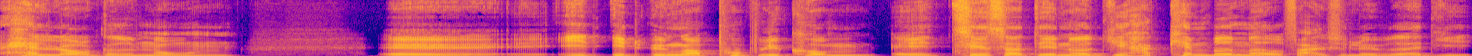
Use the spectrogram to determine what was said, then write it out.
have lukket nogle øh, Øh, et, et yngre publikum øh, til sig. Det er noget, de har kæmpet med faktisk i løbet af de,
